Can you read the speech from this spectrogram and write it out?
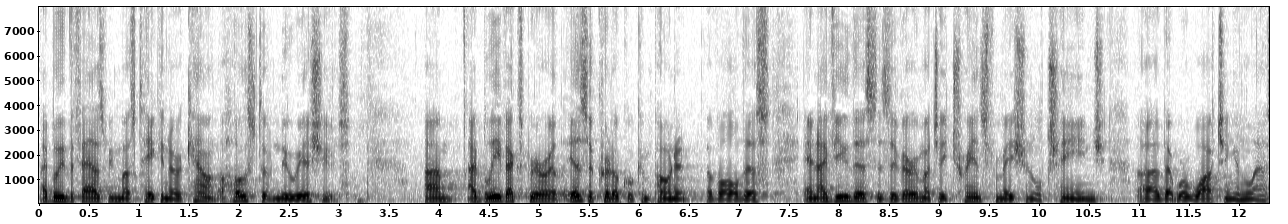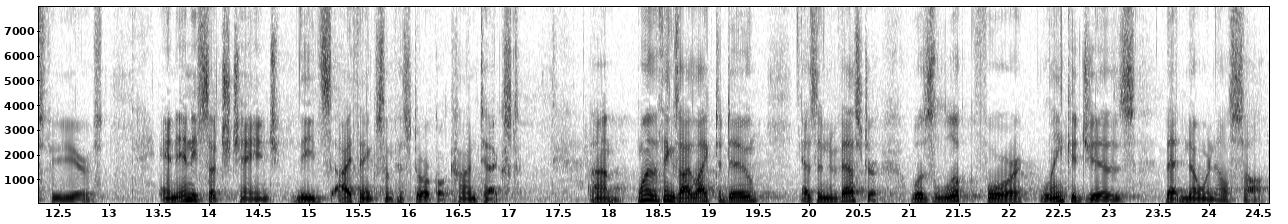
I believe the FASB must take into account a host of new issues. Um, I believe XBRL is a critical component of all this, and I view this as a very much a transformational change uh, that we're watching in the last few years. And any such change needs, I think, some historical context. Um, one of the things I like to do as an investor was look for linkages that no one else saw.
